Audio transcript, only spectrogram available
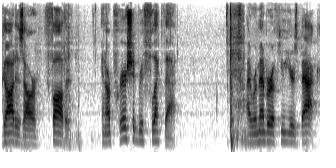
God is our father. And our prayer should reflect that. I remember a few years back,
